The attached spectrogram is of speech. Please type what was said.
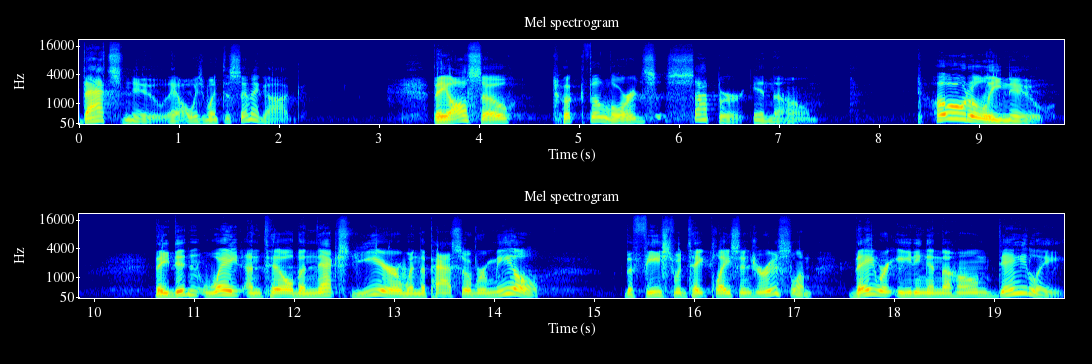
That's new. They always went to synagogue. They also took the Lord's Supper in the home. Totally new. They didn't wait until the next year when the Passover meal, the feast would take place in Jerusalem. They were eating in the home daily,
